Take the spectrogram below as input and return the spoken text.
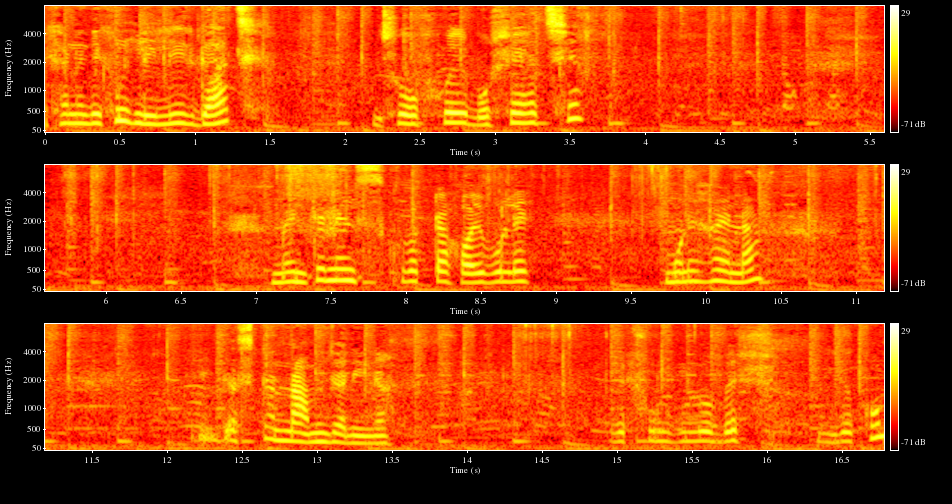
এখানে দেখুন লিলির গাছ ঝোপ হয়ে বসে আছে। মেনটেনেন্স খুব একটা হয় বলে মনে হয় না। এই গাছটার নাম জানি না। তবে ফুলগুলো বেশ এরকম।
